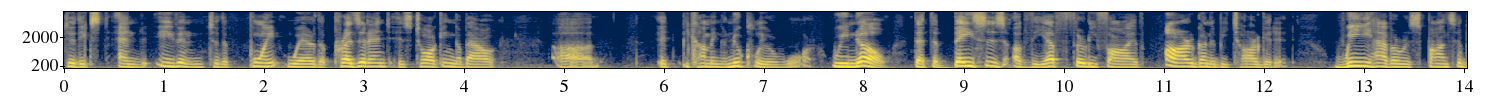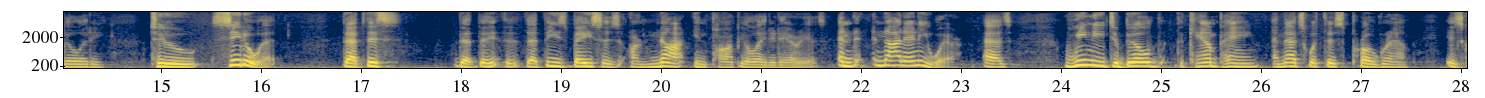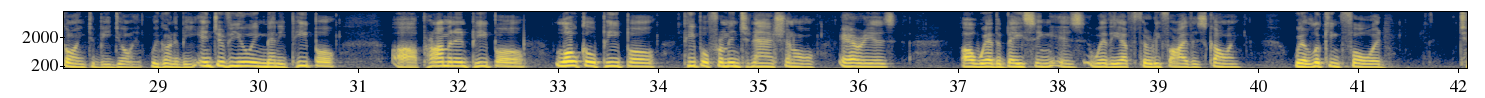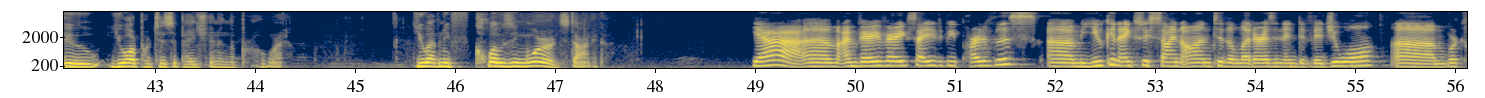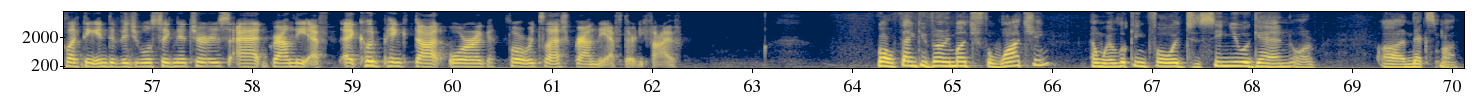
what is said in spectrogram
to the and even to the point where the president is talking about uh, it becoming a nuclear war. We know that the bases of the F-35 are going to be targeted. We have a responsibility to see to it that this that, they, that these bases are not in populated areas and not anywhere as we need to build the campaign and that's what this program is going to be doing. We're going to be interviewing many people, uh, prominent people, local people, people from international areas uh, where the basing is, where the F-35 is going. We're looking forward to your participation in the program. Do you have any closing words, Danaka? Yeah, um, I'm very, very excited to be part of this. Um, you can actually sign on to the letter as an individual. Um, we're collecting individual signatures at ground the F at codepink.org forward slash ground the F35. Well, thank you very much for watching, and we're looking forward to seeing you again or uh, next month.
